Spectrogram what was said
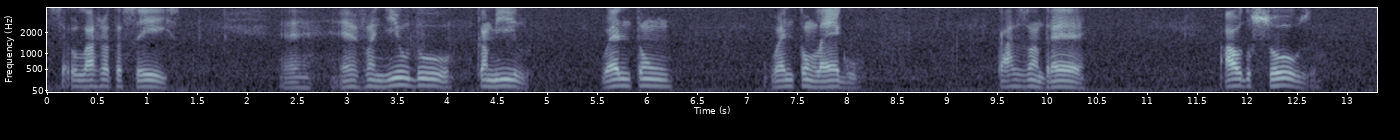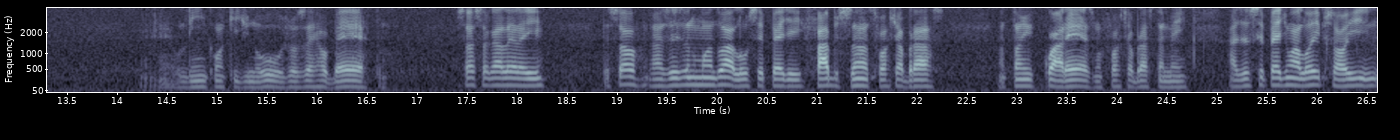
Celular J6. É, Evanildo Camilo. Wellington. Wellington Lego. Carlos André. Aldo Souza. É, Lincoln aqui de novo, José Roberto. Só essa galera aí. Pessoal, às vezes eu não mando um alô, você pede aí. Fábio Santos, forte abraço. Antônio Quaresma, forte abraço também. Às vezes você pede um alô aí, pessoal, e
